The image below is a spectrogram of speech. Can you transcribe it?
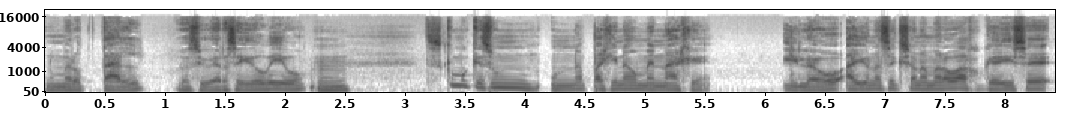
número tal, o sea, si hubiera seguido vivo. Entonces como que es un- una página de homenaje. Y luego hay una sección a abajo que dice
